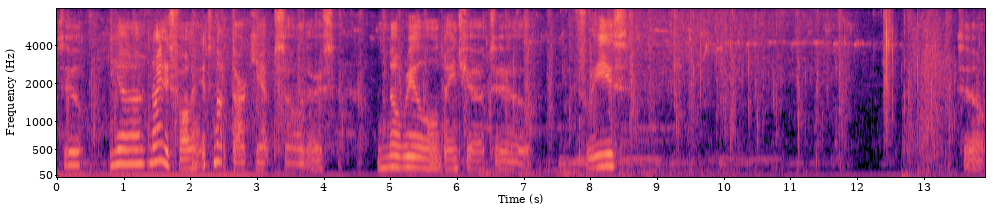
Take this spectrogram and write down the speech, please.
So, yeah, night is falling. It's not dark yet, so there's no real danger to freeze. So,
